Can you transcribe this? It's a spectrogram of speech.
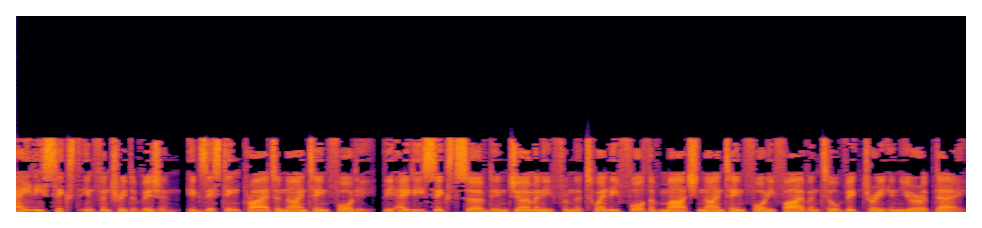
86th Infantry Division, existing prior to 1940, the 86th served in Germany from 24 March 1945 until Victory in Europe Day,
